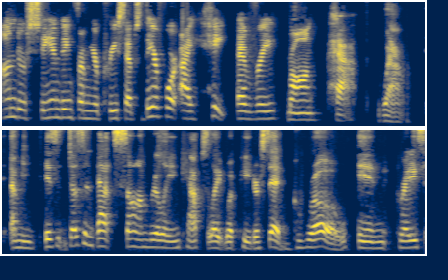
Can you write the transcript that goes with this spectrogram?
understanding from your precepts. Therefore, I hate every wrong path. Wow. I mean, is it, doesn't that psalm really encapsulate what Peter said? Grow in grace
